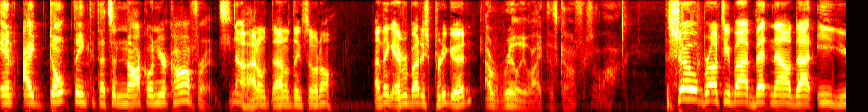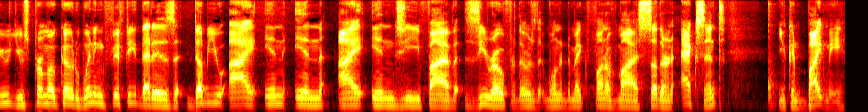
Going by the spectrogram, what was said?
And I don't think that that's a knock on your conference. No, I don't. I don't think so at all. I think everybody's pretty good. I really like this conference a lot. The show brought to you by betnow.eu. Use promo code winning50. That is W I N N I N G 50 for those that wanted to make fun of my southern accent. You can bite me.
